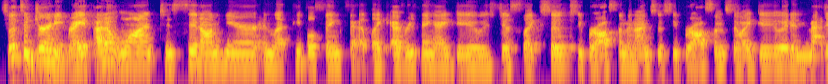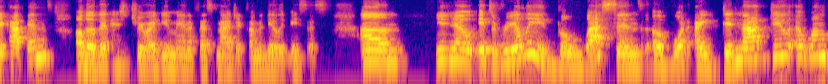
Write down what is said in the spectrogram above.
so it's a journey, right? I don't want to sit on here and let people think that like everything I do is just like so super awesome and I'm so super awesome, so I do it and magic happens. Although that is true, I do manifest magic on a daily basis. Um, you know, it's really the lessons of what I did not do at one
